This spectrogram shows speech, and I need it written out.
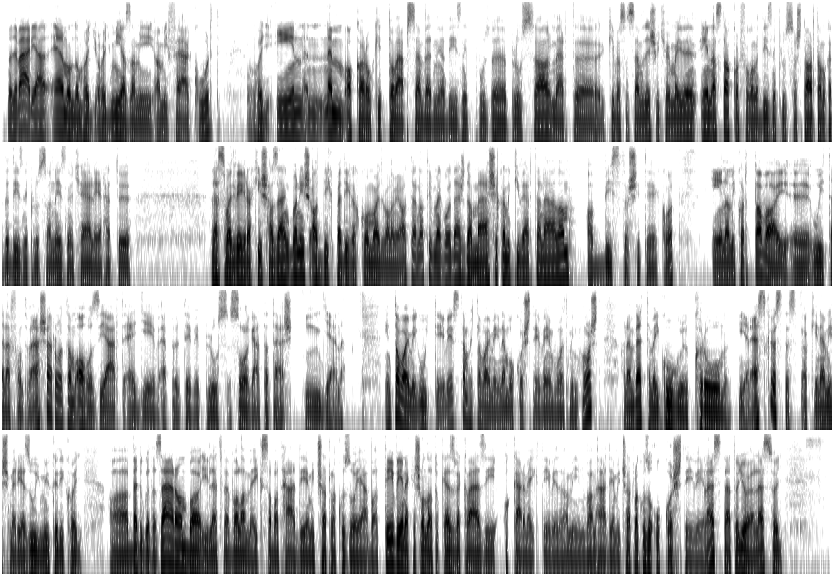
Na de várjál, elmondom, hogy, hogy mi az, ami, ami felkurt, hogy én nem akarok itt tovább szenvedni a Disney Plus-szal, mert kivasz a szenvedés, úgyhogy majd én azt akkor fogom a Disney Plus-os tartalmakat a Disney Plus-on nézni, hogyha elérhető lesz majd végre a kis hazánkban is, addig pedig akkor majd valami alternatív megoldás, de a másik, ami kiverte nálam, a biztosítékot. Én amikor tavaly új telefont vásároltam, ahhoz járt egy év Apple TV Plus szolgáltatás ingyen. Én tavaly még úgy tévéztem, hogy tavaly még nem okos tévén volt, mint most, hanem vettem egy Google Chrome ilyen eszközt, ezt aki nem ismeri, ez úgy működik, hogy a, bedugod az áramba, illetve valamelyik szabad HDMI csatlakozójába a tévének, és onnantól kezdve kvázi akármelyik tévé, amin van HDMI csatlakozó, okos tévé lesz. Tehát, hogy olyan lesz, hogy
